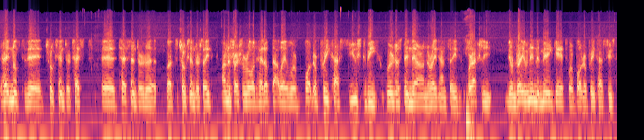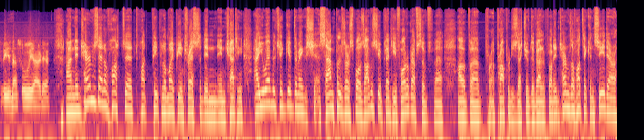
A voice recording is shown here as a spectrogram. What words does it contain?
heading up to the truck centre test. The test centre, the, well, the truck centre side on the Freshford Road, head up that way where Butler Precast used to be. We're just in there on the right hand side. We're actually you're driving in the main gate where Butler Precast used to be, and that's where we are there. And in terms then of what uh, what people might be interested in, in chatting, are you able to give them ex- samples? Or I suppose obviously you have plenty of photographs of uh, of uh, pr- properties that you've developed, but in terms of what they can see there,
